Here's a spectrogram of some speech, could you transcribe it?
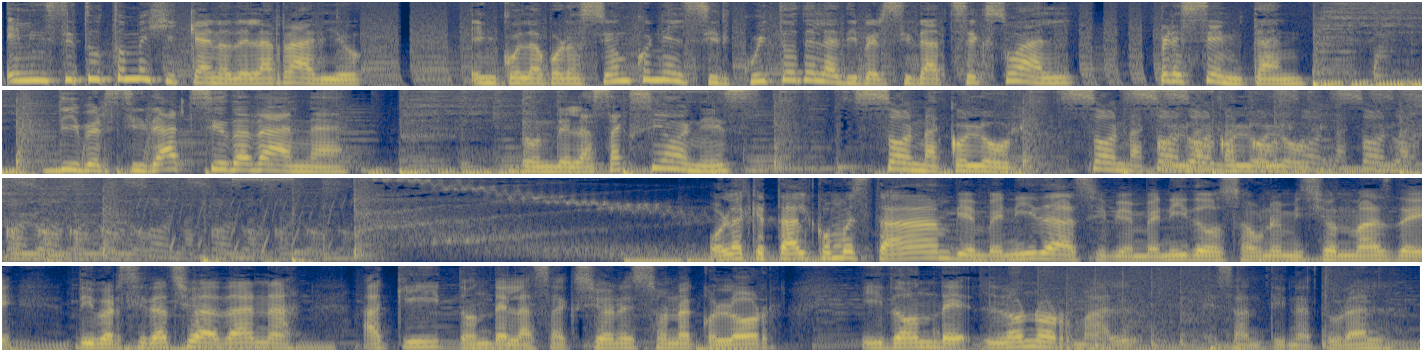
El Instituto Mexicano de la Radio, en colaboración con el Circuito de la Diversidad Sexual, presentan Diversidad Ciudadana, donde las acciones son a color, son a color, color, son a color. Hola, ¿qué tal? ¿Cómo están? Bienvenidas y bienvenidos a una emisión más de Diversidad Ciudadana, aquí donde las acciones son a color y donde lo normal es antinatural.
